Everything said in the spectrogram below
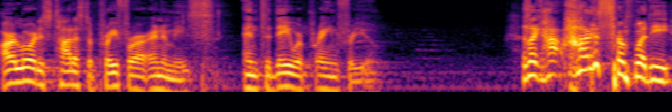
Our Lord has taught us to pray for our enemies, and today we're praying for you. It's like, how, how does somebody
